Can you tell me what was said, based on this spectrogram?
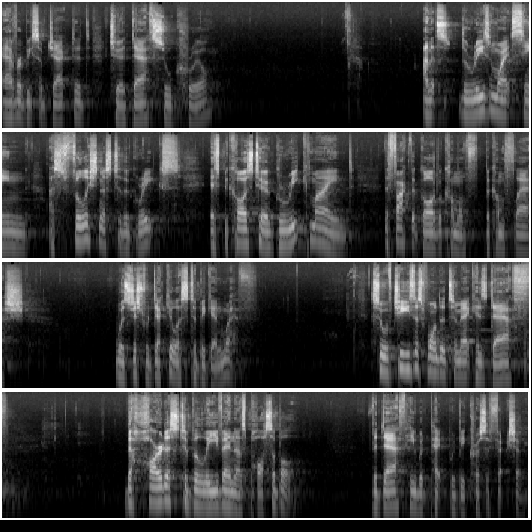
ever be subjected to a death so cruel. And it's the reason why it's seen as foolishness to the Greeks is because to a Greek mind, the fact that God would come become flesh was just ridiculous to begin with. So if Jesus wanted to make his death the hardest to believe in as possible, the death he would pick would be crucifixion.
